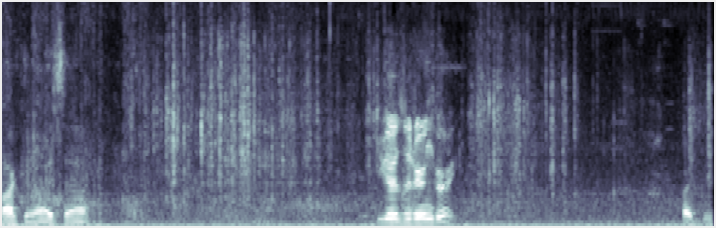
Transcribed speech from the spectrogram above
Fuck dude, I suck. You guys are doing great. Pardon me.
